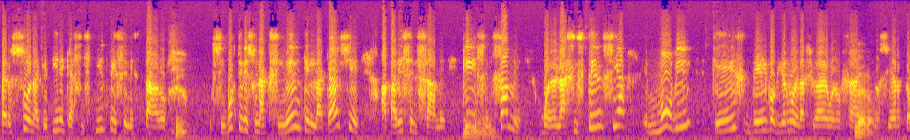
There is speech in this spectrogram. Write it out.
persona que tiene que asistirte es el Estado. Si vos tenés un accidente en la calle, aparece el SAME. ¿Qué es el SAME? Bueno, la asistencia móvil que es del gobierno de la ciudad de Buenos Aires, ¿no es cierto?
